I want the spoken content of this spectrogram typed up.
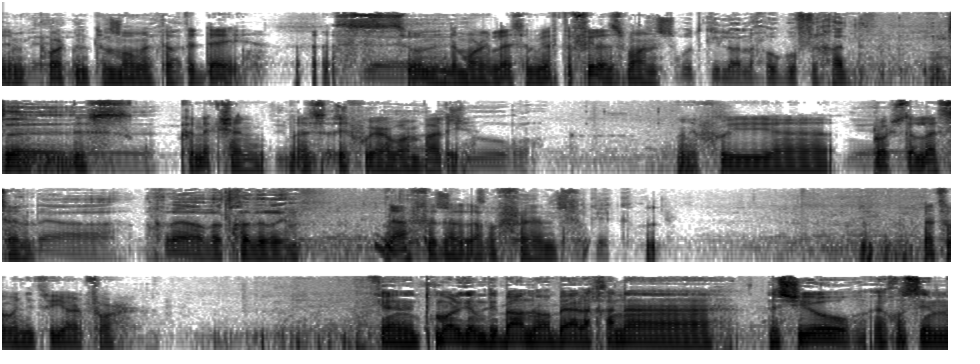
important moment of the day. Uh, soon in the morning lesson, we have to feel as one. בשירות כאילו אנחנו גוף אחד. זה This connection as if we are one body. And if we uh, approach the lesson אחרי אהבת חברים. after the love of friends, that's what we need to yearn for. כן, אתמול גם דיברנו הרבה על הכנה לשיעור, איך עושים,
